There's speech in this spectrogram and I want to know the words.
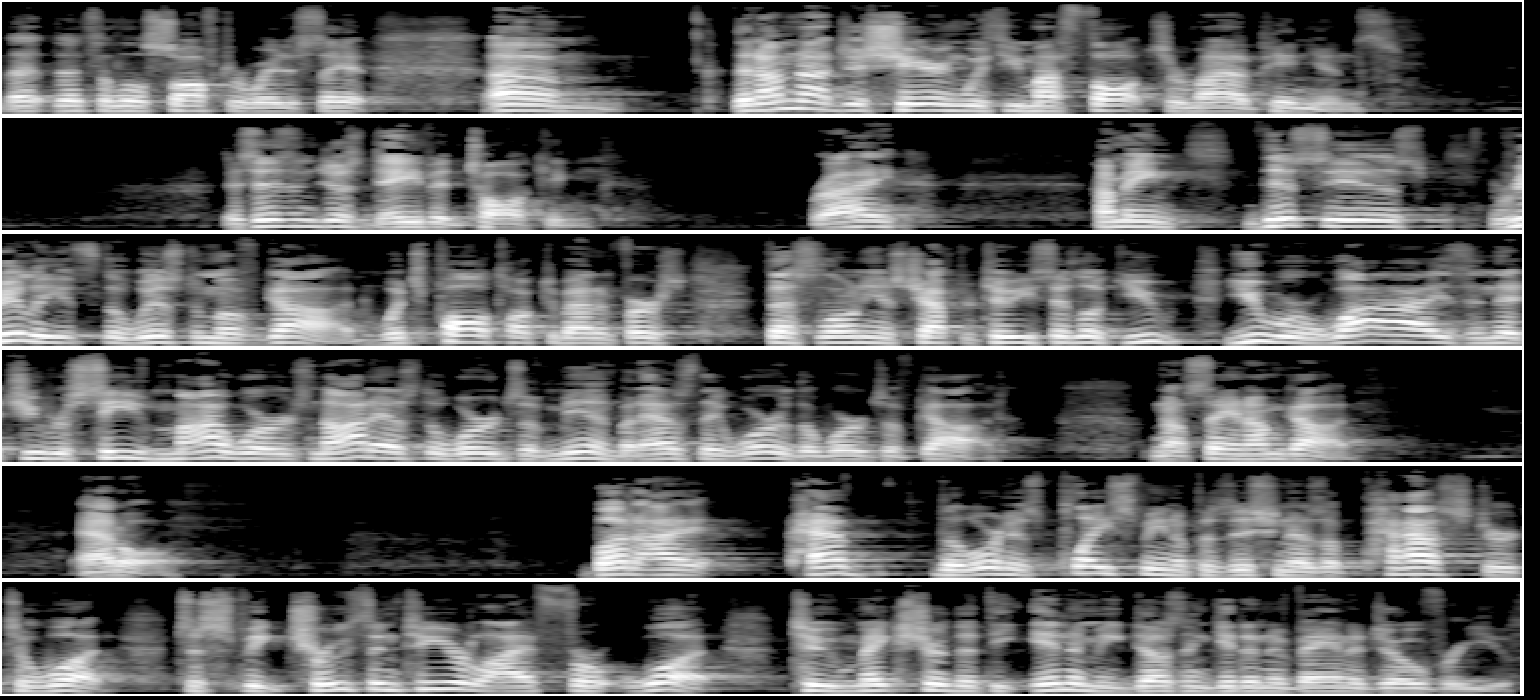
That, that's a little softer way to say it. Um, that I'm not just sharing with you my thoughts or my opinions. This isn't just David talking, right? I mean, this is really it's the wisdom of God, which Paul talked about in First Thessalonians chapter 2. He said, Look, you, you were wise in that you received my words not as the words of men, but as they were the words of God. I'm not saying I'm God at all. But I have the Lord has placed me in a position as a pastor to what? To speak truth into your life for what? To make sure that the enemy doesn't get an advantage over you.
